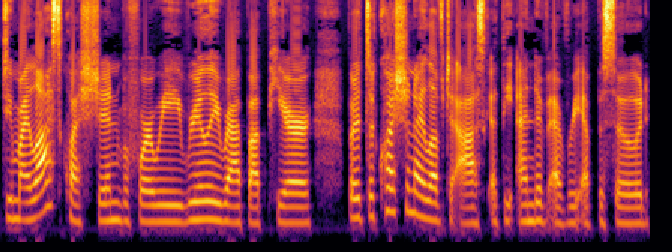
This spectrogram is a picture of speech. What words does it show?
do my last question before we really wrap up here, but it's a question I love to ask at the end of every episode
